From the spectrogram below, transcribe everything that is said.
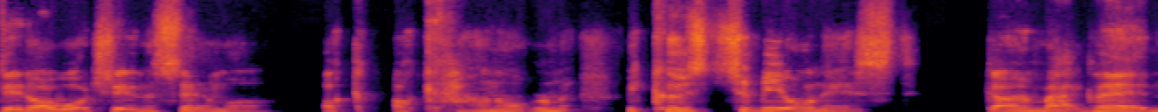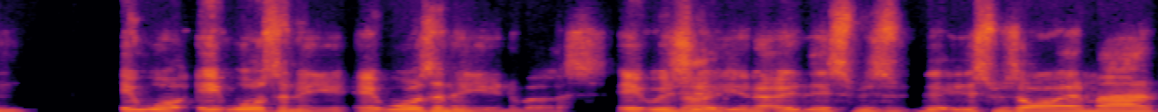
did I watch it in the cinema? I cannot remember because to be honest, going back then, it was it wasn't a it wasn't a universe. It was No. you know this was this was Iron Man.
